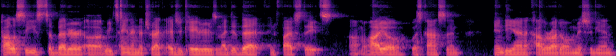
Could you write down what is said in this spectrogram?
policies to better uh, retain and attract educators. And I did that in five states um, Ohio, Wisconsin, Indiana, Colorado, and Michigan.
